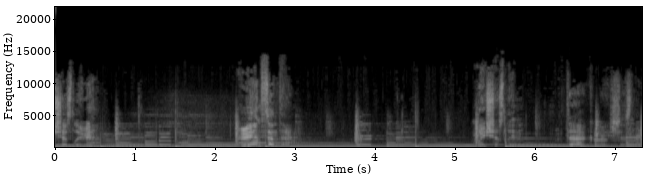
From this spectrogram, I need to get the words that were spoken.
Щасливі? Вінсента! Ми щасливі? Так, ми щасливі.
